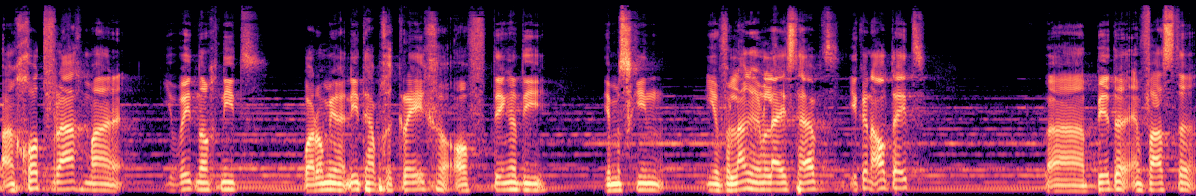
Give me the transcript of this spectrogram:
aan God vraagt, maar je weet nog niet waarom je het niet hebt gekregen. Of dingen die je misschien in je verlangenlijst hebt. Je kan altijd eh, bidden en vasten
